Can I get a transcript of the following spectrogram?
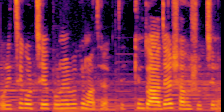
ওর ইচ্ছে করছে প্রণয়ের বুকে মাথা রাখতে, কিন্তু আজ আর সাহস হচ্ছে না।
